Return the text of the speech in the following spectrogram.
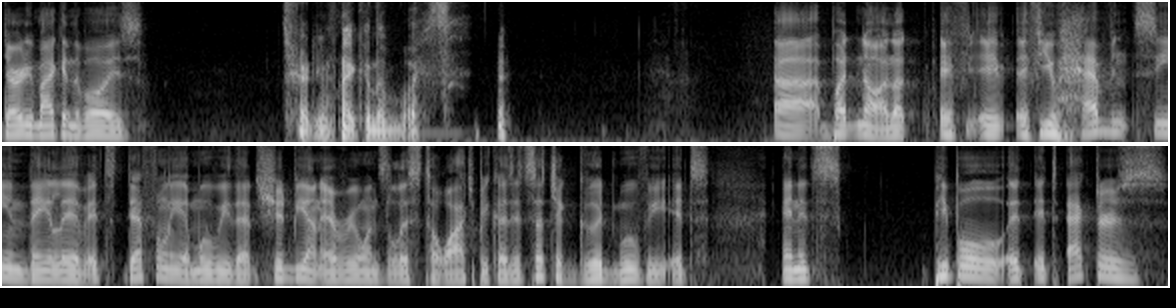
Dirty Mike and the boys. Dirty Mike and the boys. Uh, but no, look, if, if if you haven't seen They Live, it's definitely a movie that should be on everyone's list to watch because it's such a good movie. It's and it's people, it, it's actors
